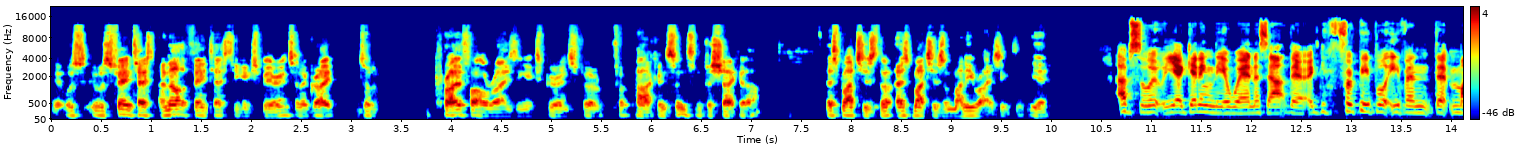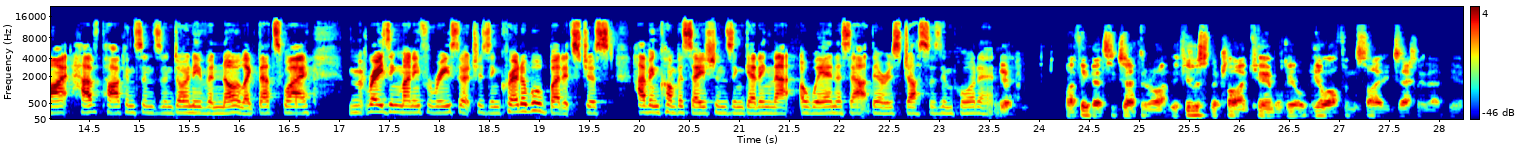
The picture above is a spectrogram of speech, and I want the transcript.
it was it was fantastic, another fantastic experience, and a great sort of profile raising experience for for Parkinson's and for Shake It Up, as much as the, as much as a money raising thing. Yeah. Absolutely. Yeah. Getting the awareness out there for people even that might have Parkinson's and don't even know. Like that's why raising money for research is incredible, but it's just having conversations and getting that awareness out there is just as important. Yeah. I think that's exactly right. If you listen to Clyde Campbell, he'll he'll often say exactly that. Yeah,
